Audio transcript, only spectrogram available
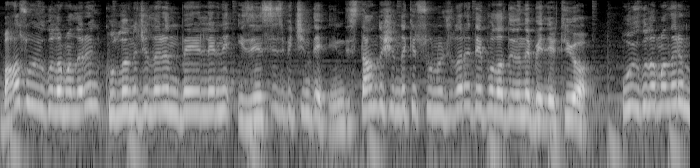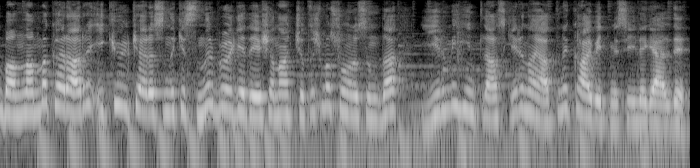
bazı uygulamaların kullanıcıların verilerini izinsiz biçimde Hindistan dışındaki sunuculara depoladığını belirtiyor. Uygulamaların banlanma kararı iki ülke arasındaki sınır bölgede yaşanan çatışma sonrasında 20 Hintli askerin hayatını kaybetmesiyle geldi.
